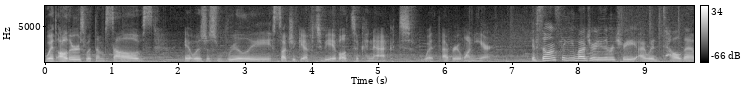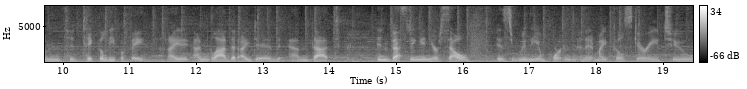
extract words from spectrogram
with others, with themselves, it was just really such a gift to be able to connect with everyone here. If someone's thinking about joining the retreat, I would tell them to take the leap of faith. I, I'm glad that I did and that investing in yourself is really important and it might feel scary to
